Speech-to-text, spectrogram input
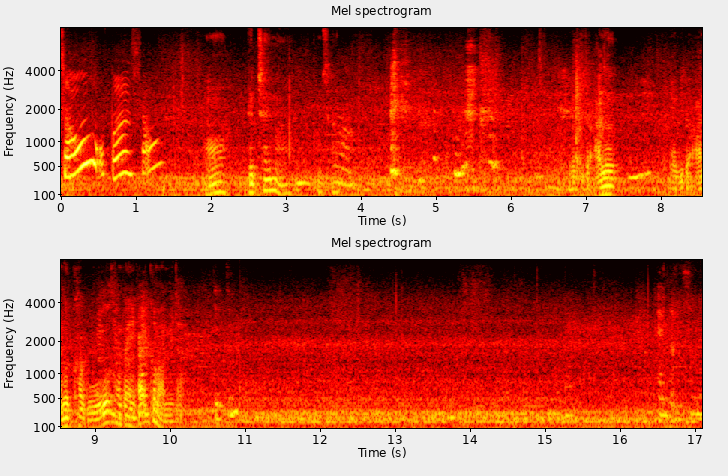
xấu oppa xấu 어, 랩 차이 마. 감사. 여기도 아늑, 여기도 아늑하고 상당히 깔끔합니다. chị chính em định xin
